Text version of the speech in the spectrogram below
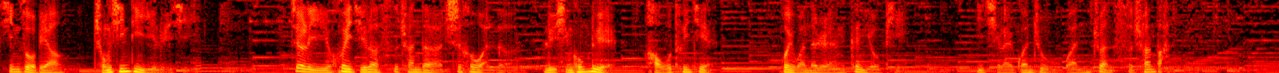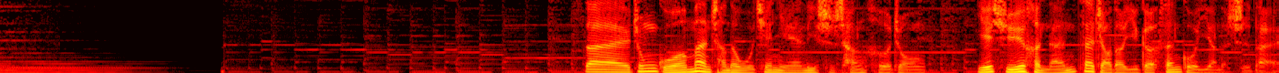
新坐标，重新定义旅行。这里汇集了四川的吃喝玩乐、旅行攻略、好物推荐，会玩的人更有品。一起来关注“玩转四川”吧。在中国漫长的五千年历史长河中，也许很难再找到一个三国一样的时代，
